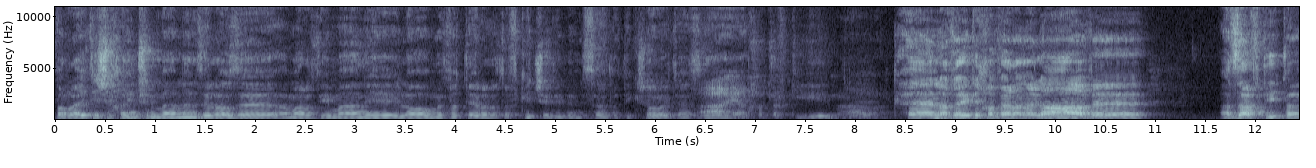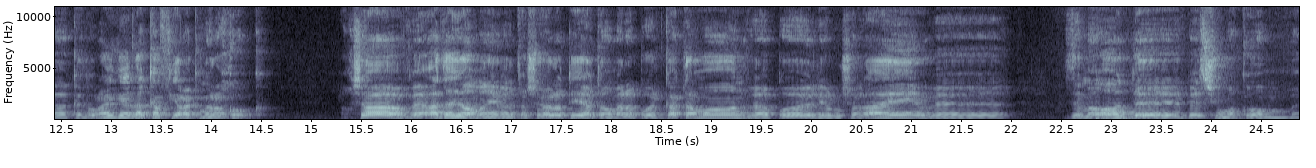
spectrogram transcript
אבל ראיתי שחיים של מאמן זה לא זה, אמרתי, מה, אני לא מוותר על התפקיד שלי במשרד התקשורת, אז... אה, היה לך תפקיד, מה? כן, אז הייתי חבר הנהלה, ועזבתי את הכדורגל, עקפתי רק מרחוק. עכשיו, עד היום, אם אתה שואל אותי, אתה אומר הפועל קטמון והפועל ירושלים, וזה מאוד אה, באיזשהו מקום, אה,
